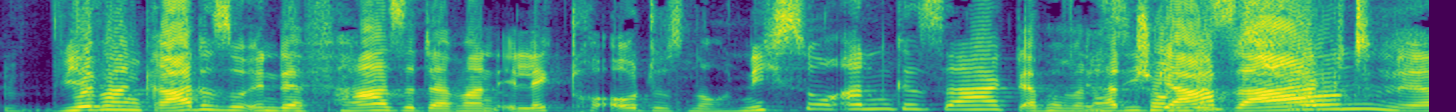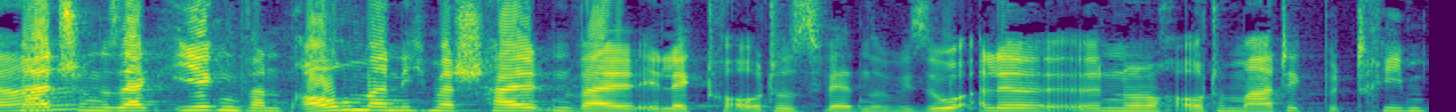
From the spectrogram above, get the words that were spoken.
wir waren gerade so in der Phase, da waren Elektroautos noch nicht so angesagt, aber man hat schon gesagt, schon, ja. man hat schon gesagt, irgendwann brauchen wir nicht mehr schalten, weil Elektroautos werden sowieso alle äh, nur noch Automatik betrieben.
